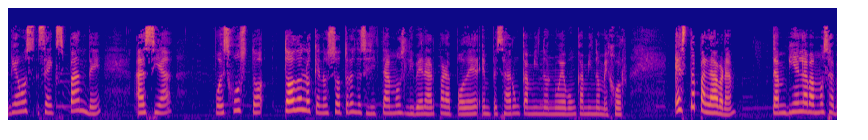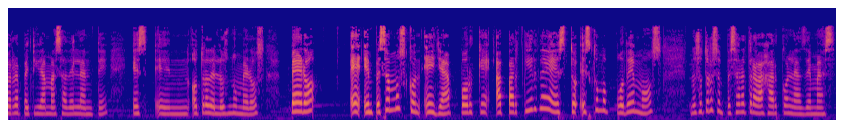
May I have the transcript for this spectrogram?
digamos, se expande hacia pues justo todo lo que nosotros necesitamos liberar para poder empezar un camino nuevo, un camino mejor. Esta palabra también la vamos a ver repetida más adelante, es en otro de los números, pero eh, empezamos con ella porque a partir de esto es como podemos nosotros empezar a trabajar con las demás.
